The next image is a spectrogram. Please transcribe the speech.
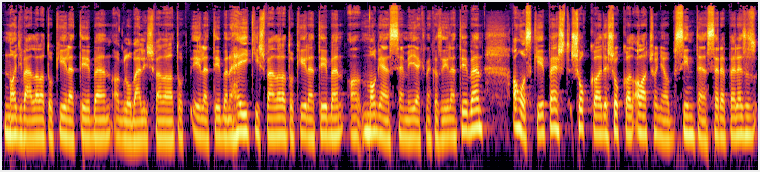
nagyvállalatok életében, a globális vállalatok életében, a helyi kisvállalatok életében, a magánszemélyeknek az életében, ahhoz képest sokkal, de sokkal alacsonyabb szinten szerepel ez az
